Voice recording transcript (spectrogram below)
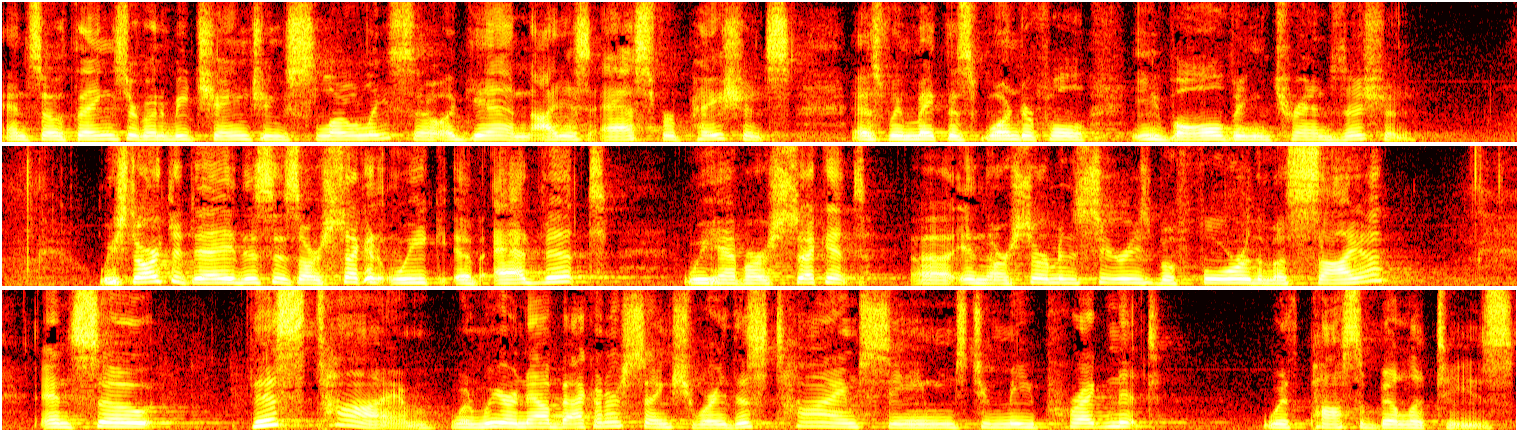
and so things are going to be changing slowly. So, again, I just ask for patience as we make this wonderful evolving transition. We start today, this is our second week of Advent. We have our second uh, in our sermon series before the Messiah. And so, this time, when we are now back in our sanctuary, this time seems to me pregnant with possibilities.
